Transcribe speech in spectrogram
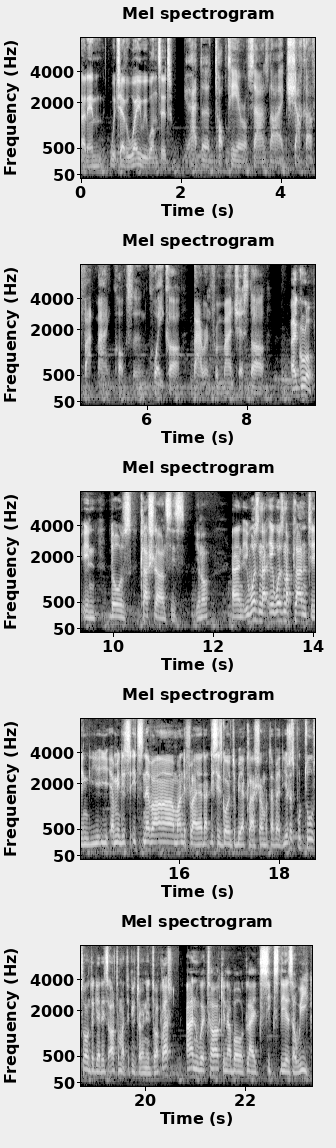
and in whichever way we wanted. You had the top tier of sounds like Shaka, Fat Man, Coxsone, Quaker, Baron from Manchester. I grew up in those clash dances, you know, and it wasn't a, it wasn't a planting. I mean, it's it's never um, on the flyer that this is going to be a clash and whatever. You just put two sounds together, it's automatically turned into a clash. and we're talking about like six days a week.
